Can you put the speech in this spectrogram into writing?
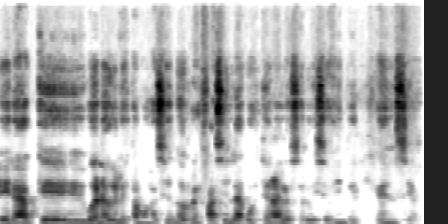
era que, bueno, que le estamos haciendo re fácil la cuestión a los servicios de inteligencia.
